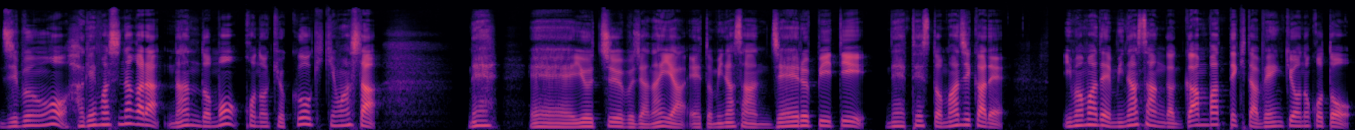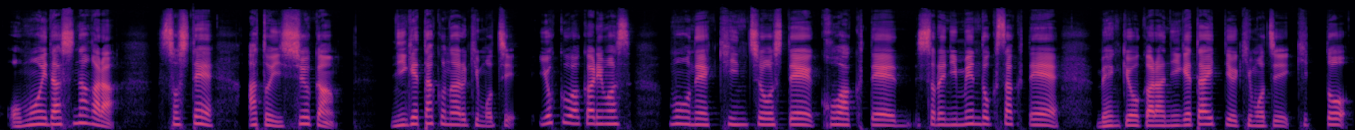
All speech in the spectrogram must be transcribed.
自分を励ましながら何度もこの曲を聴きました。ね、えー、YouTube じゃないや、えー、と皆さん JLPT、ね、テスト間近で今まで皆さんが頑張ってきた勉強のことを思い出しながらそしてあと1週間逃げたくなる気持ちよくわかります。もうね緊張して怖くてそれに面倒くさくて勉強から逃げたいっていう気持ちきっと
